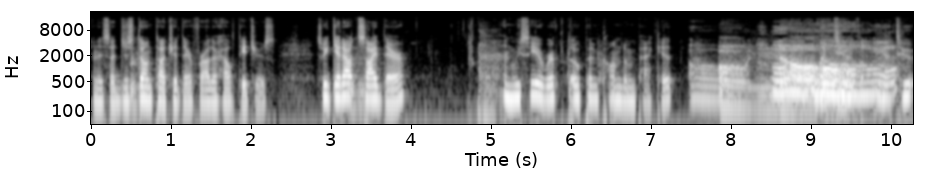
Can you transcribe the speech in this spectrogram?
And they said just mm-hmm. don't touch it there for other health teachers. So we get mm-hmm. outside there and we see a ripped open condom packet. Oh. Oh no! Like two, oh. yeah, two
